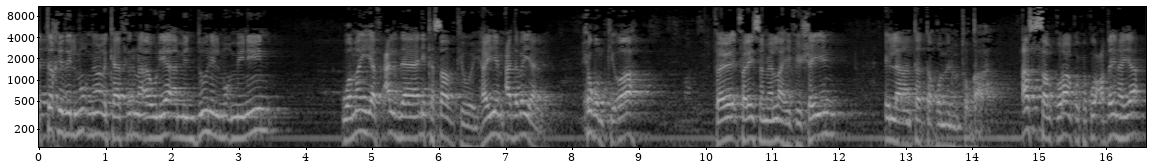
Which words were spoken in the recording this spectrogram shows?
ytakid اlmuminuuna اkaafiriina awliyaءa min duuni اlmuminiin waman yafcal dalika sababkii wey haye maxaa daba yaalla xukumkii oo ah falaysa min allahi fii shayin ilaa an tattaquu minhum tuqaa asal qur-aanku wuxuu ku caddaynhayaa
